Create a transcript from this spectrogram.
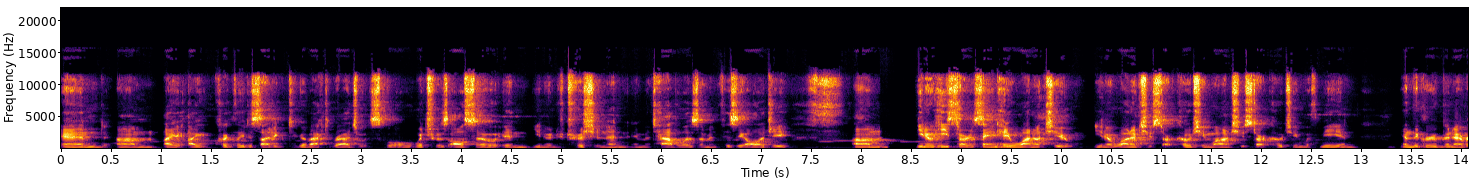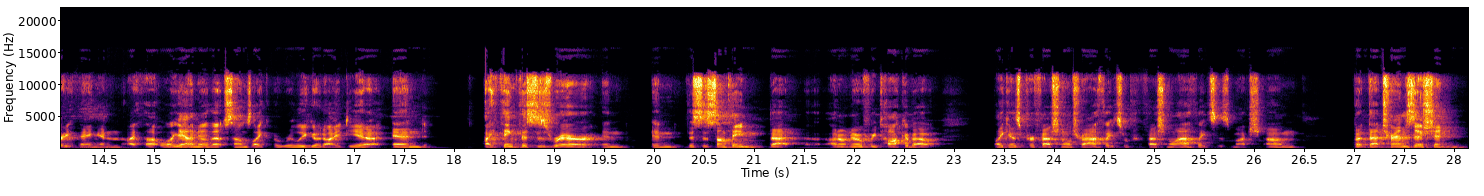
And um, I, I, quickly decided to go back to graduate school, which was also in you know nutrition and, and metabolism and physiology. Um, you know, he started saying, Hey, why don't you, you know, why don't you start coaching? Why don't you start coaching with me and, and the group and everything? And I thought, well, yeah, no, that sounds like a really good idea. And I think this is rare. And, and this is something that I don't know if we talk about like as professional triathletes or professional athletes as much. Um, but that transition,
